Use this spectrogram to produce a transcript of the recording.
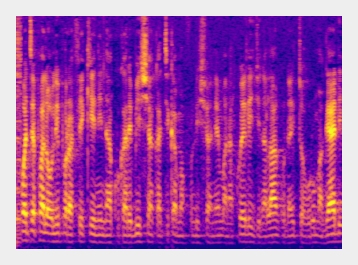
Popote pale ulipo rafiki ninakukaribisha katika mafundisho ya neema na kweli. Jina langu naitwa huruma gadi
